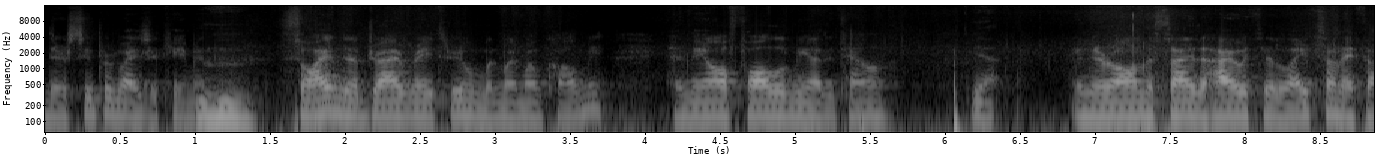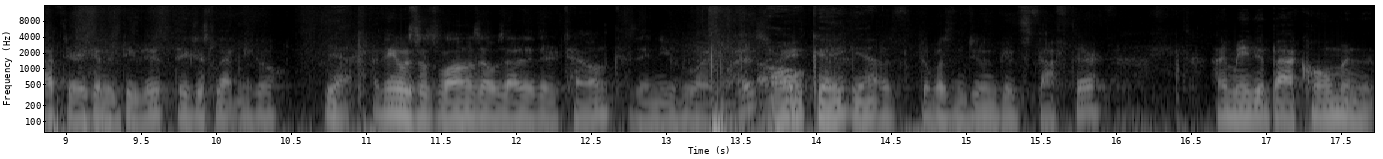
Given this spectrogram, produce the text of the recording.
their supervisor came in. Mhm. So I ended up driving right through them when my mom called me, and they all followed me out of town. Yeah. And they're all on the side of the highway with their lights on. I thought they were going to do this. They just let me go. Yeah. I think it was as long as I was out of their town because they knew who I was. Oh, right? okay. I, Yeah. was, I wasn't doing good stuff there. I made it back home and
